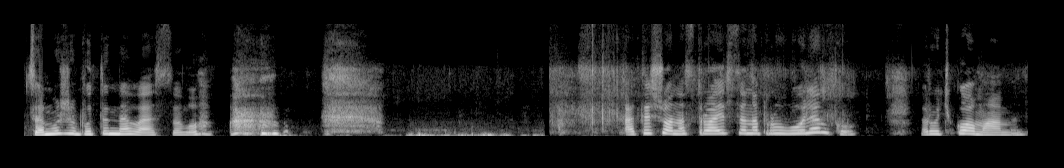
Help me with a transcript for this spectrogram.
Це може бути невесело. А ти що, настроївся на прогулянку? Рудько, мамин.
